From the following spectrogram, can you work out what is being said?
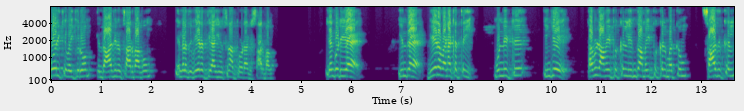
கோரிக்கை வைக்கிறோம். இந்த ஆதீனம் சார்பாகவும் எங்களது வீரத்தியாகி விஸ்வநாத்தோட சார்பாகவும். எங்களுடைய இந்த வீர வணக்கத்தை முன்னிட்டு இங்கே தமிழ் அமைப்புகள் இந்து அமைப்புகள் மற்றும் சாதுக்கள்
